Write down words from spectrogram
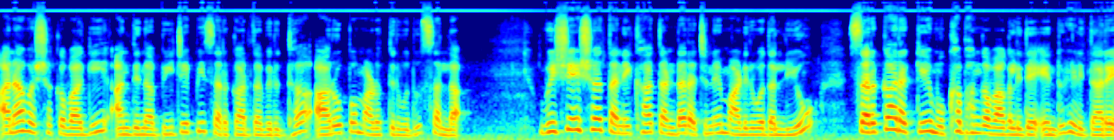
ಅನಾವಶ್ಯಕವಾಗಿ ಅಂದಿನ ಬಿಜೆಪಿ ಸರ್ಕಾರದ ವಿರುದ್ಧ ಆರೋಪ ಮಾಡುತ್ತಿರುವುದು ಸಲ್ಲ. ವಿಶೇಷ ತನಿಖಾ ತಂಡ ರಚನೆ ಮಾಡಿರುವುದಲ್ಲಿಯೂ ಸರ್ಕಾರಕ್ಕೆ ಮುಖಭಂಗವಾಗಲಿದೆ ಎಂದು ಹೇಳಿದ್ದಾರೆ.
